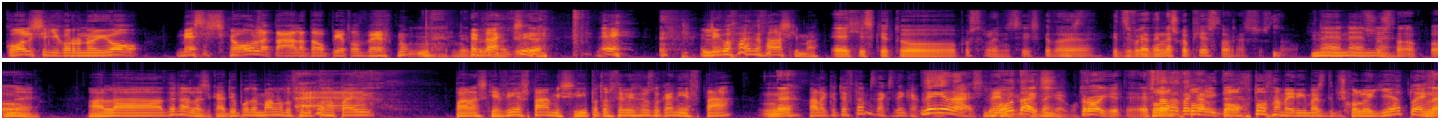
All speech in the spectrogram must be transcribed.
κόλλησε και κορονοϊό μέσα σε όλα τα άλλα τα οποία το δέρνουν. ναι, Εντάξει. Πραγματικά. Ε, λίγο θα νιώθω άσχημα. Έχεις και το. Πώς το λένε, έχεις και, τα... και τις βραδινές κοπιές τώρα. Σωστό. Ναι, ναι, ναι. Σωστό, πω. ναι. Αλλά δεν αλλάζει κάτι. Οπότε μάλλον το φιλικό θα πάει Παρασκευή 7.30. Είπα το Αστέρι το κάνει 7. Ναι. Αλλά και το 7.30 εντάξει, δεν είναι κακό. Δεν είναι άσχημο, κακό, εντάξει, δεν είναι κακό. τρώγεται. 7 Το θα τα 8 καλύτερα. Το 8 θα με ρίμαζε την ψυχολογία, το 7.30 Ναι.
